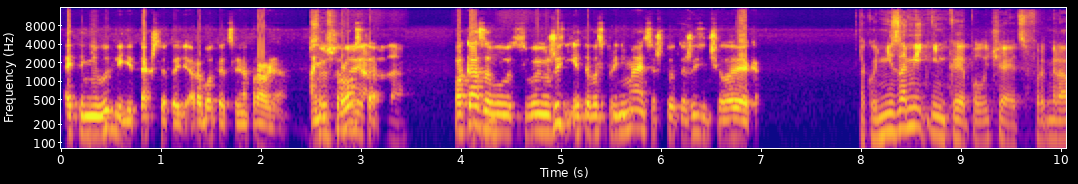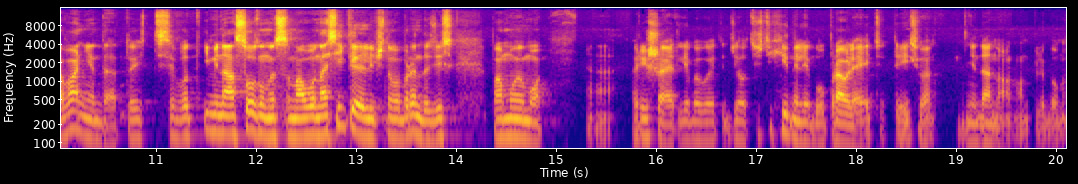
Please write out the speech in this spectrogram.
это не выглядит так, что это работает целенаправленно. Они Совершенно просто верно, да. показывают свою жизнь, и это воспринимается, что это жизнь человека. такое незаметненькое получается формирование, да. То есть вот именно осознанность самого носителя личного бренда здесь, по-моему, а, решает. Либо вы это делаете стихийно, либо управляете. Третьего не дано, он по-любому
